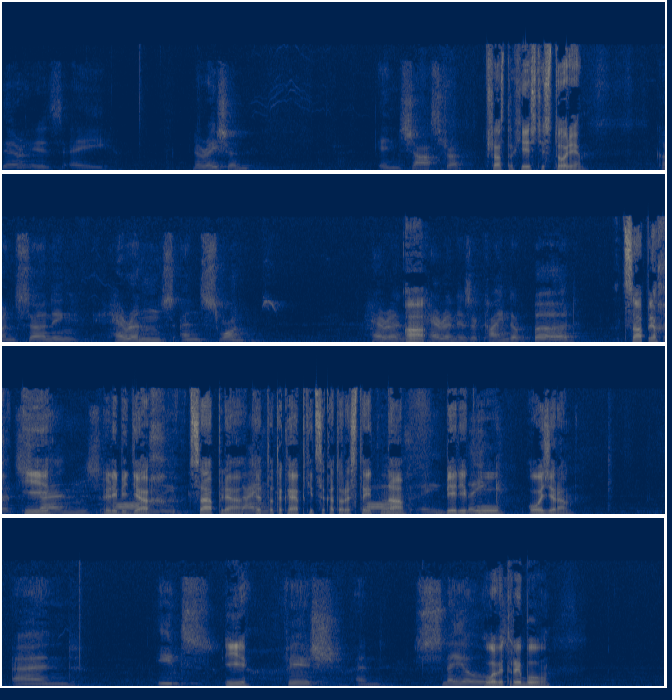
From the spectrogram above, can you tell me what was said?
There is a narration in Shastra В шастрах есть история concerning herons and swans. Heron, А- heron is a kind of bird цаплях и лебедях. Цапля — это такая птица, которая стоит на берегу озера и ловит рыбу.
